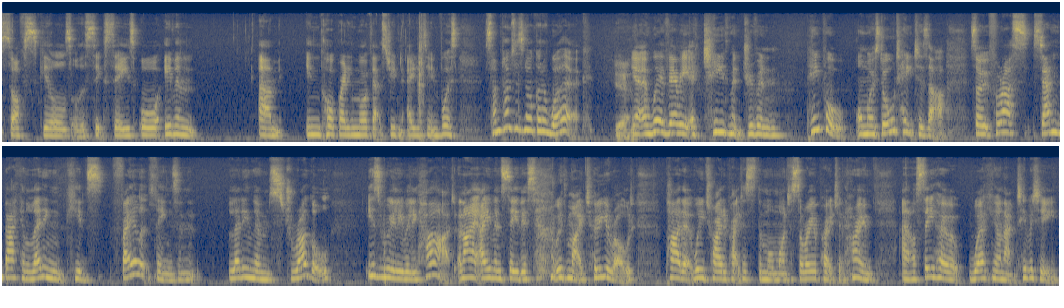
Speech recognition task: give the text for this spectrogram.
soft skills or the six C's or even um, incorporating more of that student agency and voice, sometimes it's not going to work. Yeah. Yeah, and we're very achievement driven people. Almost all teachers are. So for us, standing back and letting kids fail at things and letting them struggle is really, really hard. And I, I even see this with my two year old. Part of we try to practice the more Montessori approach at home, and I'll see her working on activity,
